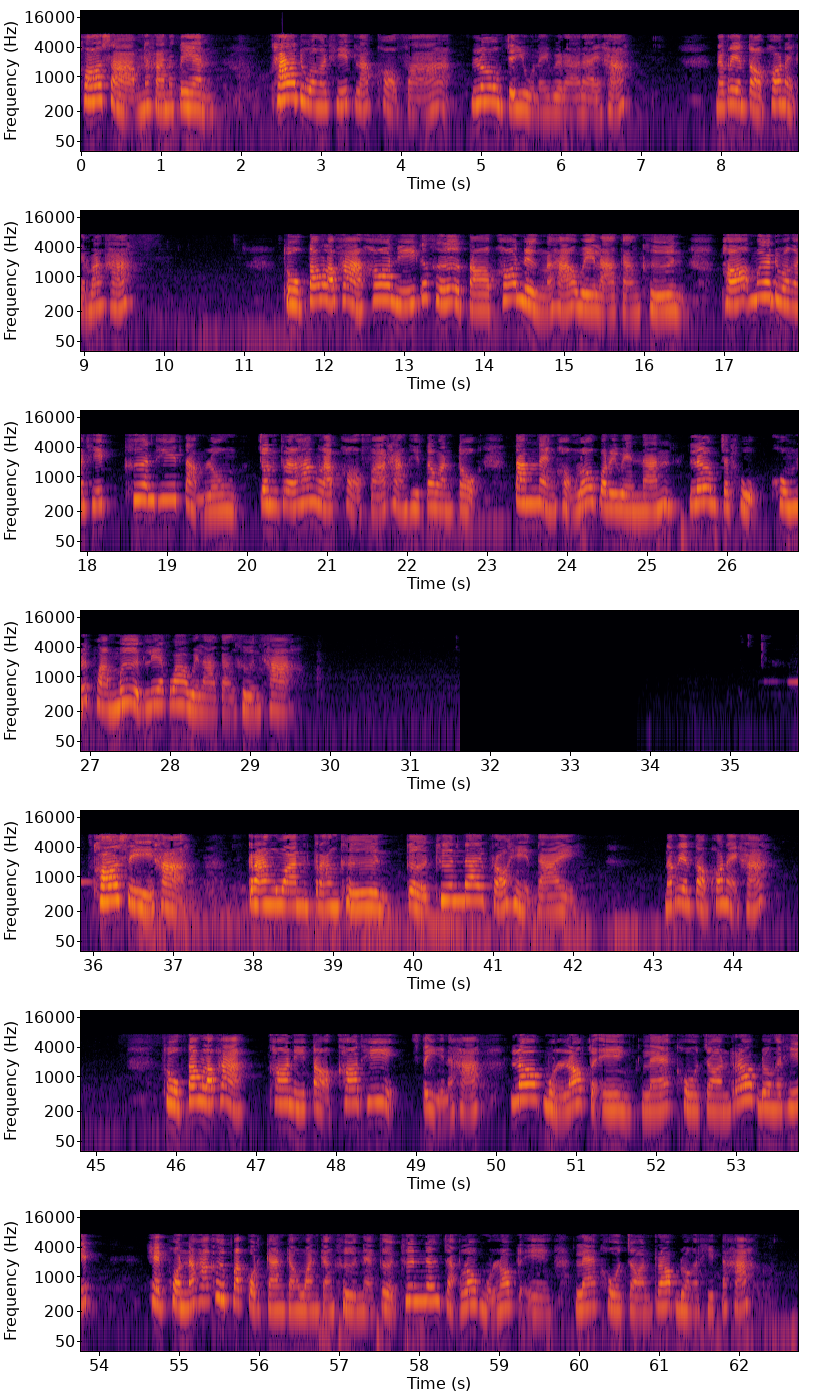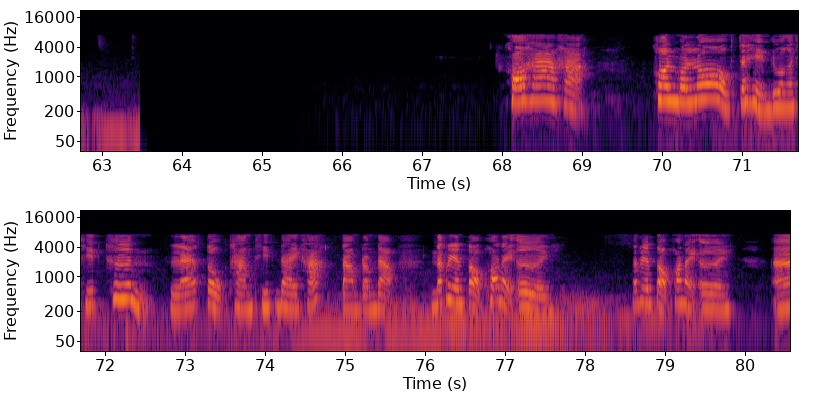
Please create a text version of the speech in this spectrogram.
ข้อ 3 นะคะนักเรียน ถ้าดวงอาทิตย์รับขอบฟ้า โลกจะอยู่ในเวลาใดคะ นักเรียนตอบข้อไหนกันบ้างคะ ถูกต้องแล้วค่ะ ข้อนี้ก็คือตอบข้อ1นะคะ เวลากลางคืน เพราะเมื่อดวงอาทิตย์เคลื่อนที่ต่ำลง จนกระทั่งรับขอบฟ้าทางทิศตะวันตกตำแหน่งของโลกบริเวณนั้น เริ่มจะถูกคุมด้วยความมืดเรียกว่าเวลากลางคืนค่ะ ข้อ 4 ค่ะ กลางวันกลางคืน เกิดขึ้นได้เพราะเหตุใด นักเรียนตอบข้อไหนคะ ถูกต้องแล้วค่ะ ข้อนี้ตอบข้อที่ 4 นะคะ โลกหมุนรอบตัวเอง และโคจรรอบดวงอาทิตย์ เหตุผลนะคะคือปรากฏการกลางวันกลางคืนเนี่ยเกิดขึ้นเนื่องจากโลกหมุนรอบตัวเอง และโคจรรอบดวงอาทิตย์นะคะ ข้อ 5 ค่ะ คนบนโลกจะเห็นดวงอาทิตย์ขึ้น และตกทางทิศใดคะ ตามลำดับ นักเรียนตอบข้อไหนเอ่ย นักเรียนตอบข้อไหนเอ่ย อ่า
